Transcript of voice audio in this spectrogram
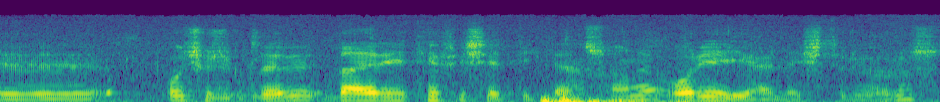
E, o çocukları daireye tefriş ettikten sonra oraya yerleştiriyoruz.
